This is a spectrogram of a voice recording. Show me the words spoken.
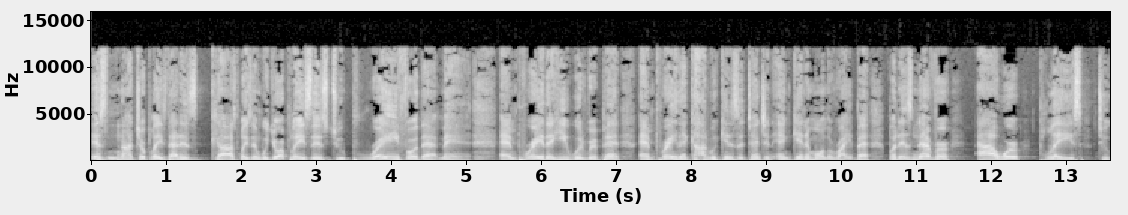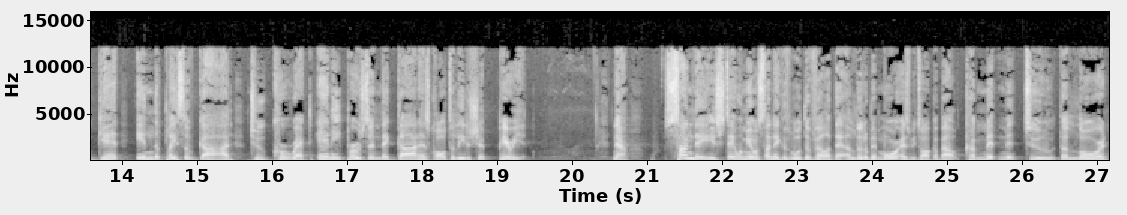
It's not your place. That is God's place. And what your place is to pray for that man and pray that he would repent and pray that God would get his attention and get him on the right path. But it's never our place to get in the place of God to correct any person that God has called to leadership, period. Now, Sundays, stay with me on Sunday because we'll develop that a little bit more as we talk about commitment to the Lord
